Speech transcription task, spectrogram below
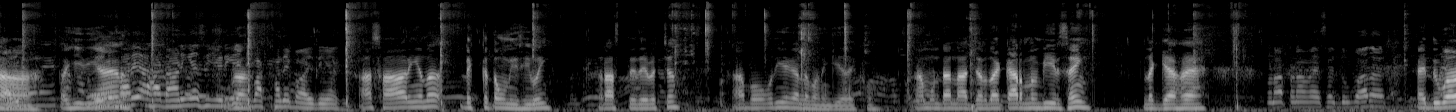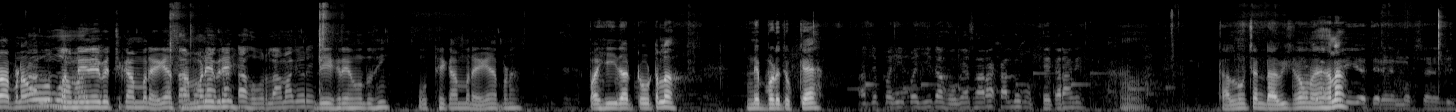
ਹਾਂ ਪਹੀ ਦੀਆਂ ਐਨ। ਸਾਰੇ ਆਹ ਡਾਣੀਆਂ ਸੀ ਜਿਹੜੀਆਂ ਜਵਾਖਾਂ ਦੇ ਵੱਜਦੀਆਂ ਸੀ। ਆ ਸਾਰੀਆਂ ਦਾ ਦਿੱਕਤ ਆਉਂਦੀ ਸੀ ਬਾਈ ਰਸਤੇ ਦੇ ਵਿੱਚ। ਆ ਬਹੁਤ ਵਧੀਆ ਗੱਲ ਬਣ ਗਈ ਆ ਦੇਖੋ। ਆ ਮੁੰਡਾ ਨਾਜਰ ਦਾ ਕਰਮਵੀਰ ਸਿੰਘ ਲੱਗਿਆ ਹੋਇਆ। ਹੈ ਹੁਣ ਆਪਣਾ ਵੈਸੇ ਤੋਂ ਬਾਅਦ ਐਦੂ ਬਾਅਦ ਆਪਣਾ ਉਹ ਬੰਨੇ ਦੇ ਵਿੱਚ ਕੰਮ ਰਹਿ ਗਿਆ ਸਾਹਮਣੇ ਵੀਰੇ। ਘੰਟਾ ਹੋਰ ਲਾਵਾਂਗੇ ਉਰੇ ਦੇਖ ਰਹੇ ਹੋ ਤੁਸੀਂ ਉੱਥੇ ਕੰਮ ਰਹਿ ਗਿਆ ਆਪਣਾ। ਪਹੀ ਦਾ ਟੋਟਲ ਨਿਬੜ ਚੁੱਕਿਆ ਹੈ। ਅੱਜ ਪਹੀ ਪਹੀ ਦਾ ਹੋ ਗਿਆ ਸਾਰਾ ਕੱਲ ਨੂੰ ਉੱਥੇ ਕਰਾਂਗੇ। ਕੱਲ ਨੂੰ ਝੰਡਾ ਵੀ ਚੜਾਉਣਾ ਹੈ ਹਨਾ? ਤੇਰੇ ਮੋਟਰਸਾਈਕਲ ਦੀ।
